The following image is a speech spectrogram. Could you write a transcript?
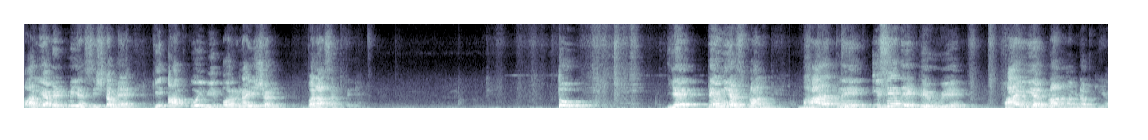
पार्लियामेंट में यह सिस्टम है कि आप कोई भी ऑर्गेनाइजेशन बना सकते हैं। तो ये टेन इयर्स प्लान थे। भारत ने इसे देखते हुए फाइव ईयर प्लान अडॉप्ट किया।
